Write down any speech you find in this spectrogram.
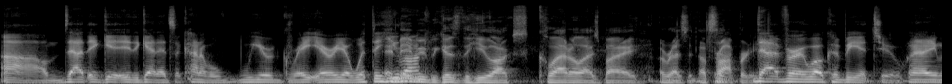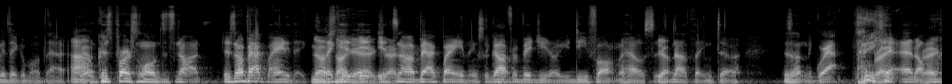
Um, that it, it, again, it's a kind of a weird gray area with the And HELOC. maybe because the HELOC's collateralized by a resident, a property. That very well could be it too. I didn't even think about that because personal loans, it's not. It's not backed by anything. No, it's like not- it, yeah, it- it's not backed by anything. So God forbid, you know, you default in the house. There's nothing to. There's nothing to grab Right, at all. right.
